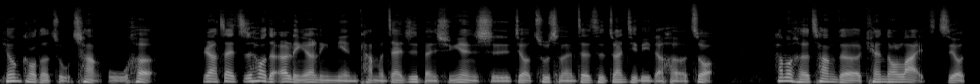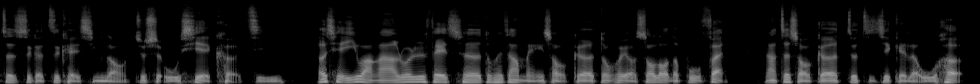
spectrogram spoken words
Hyukoh 的主唱吴赫，让在之后的二零二零年，他们在日本巡演时就促成了这次专辑里的合作。他们合唱的《Candlelight》只有这四个字可以形容，就是无懈可击。而且以往啊，落日飞车都会让每一首歌都会有 solo 的部分，那这首歌就直接给了吴赫。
